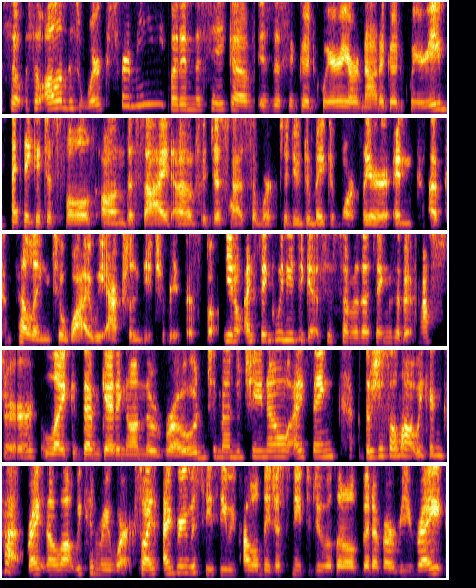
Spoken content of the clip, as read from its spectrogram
So so all of this works for me, but in the sake of is this a good query or not a good query, I think it just falls on the side of it just has some work to do to make it more clear and uh, compelling to why we actually need to read this book. You know, I think we need to get to some of the things a bit faster, like them getting on the road to Mendocino. I think there's just a lot we can cut, right? And a lot we can rework. So I, I agree with Cece. We probably just need to do a little bit of a rewrite,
